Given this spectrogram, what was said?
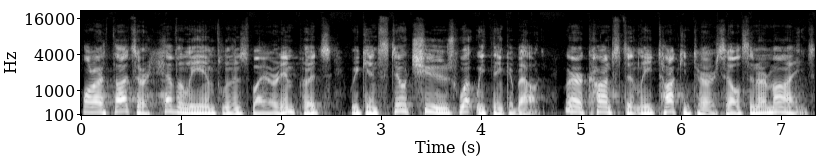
While our thoughts are heavily influenced by our inputs, we can still choose what we think about. We are constantly talking to ourselves in our minds.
